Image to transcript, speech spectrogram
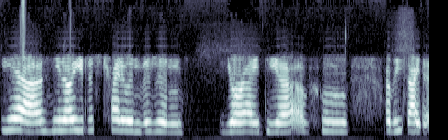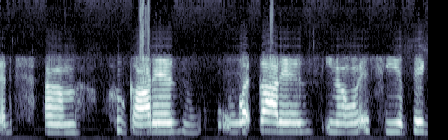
Yeah, you know, you just try to envision your idea of who, or at least I did, um, who God is, what God is. You know, is he a big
